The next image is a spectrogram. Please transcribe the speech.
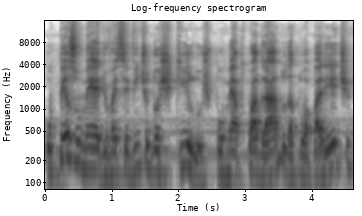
O peso médio vai ser 22 quilos por metro quadrado da tua parede.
